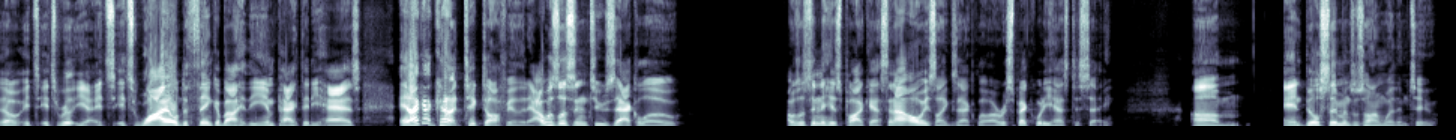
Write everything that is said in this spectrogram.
So it's it's really yeah, it's it's wild to think about the impact that he has. And I got kind of ticked off the other day. I was listening to Zach Lowe. I was listening to his podcast, and I always like Zach Lowe. I respect what he has to say. Um, and Bill Simmons was on with him too.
